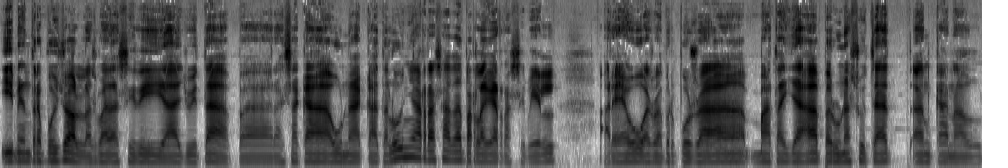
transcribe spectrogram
I mentre Pujol es va decidir a lluitar per aixecar una Catalunya arrasada per la Guerra Civil, Areu es va proposar batallar per una ciutat en què en el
